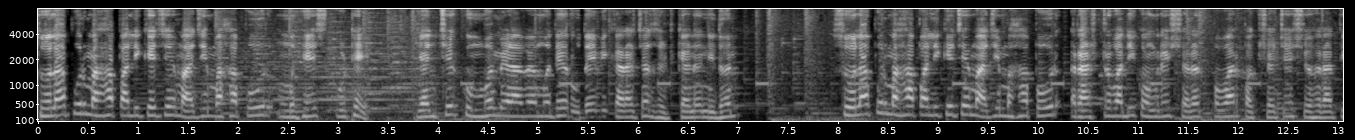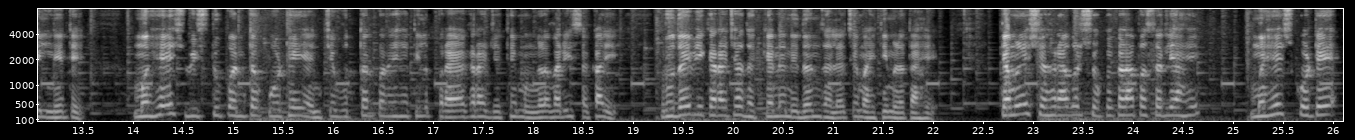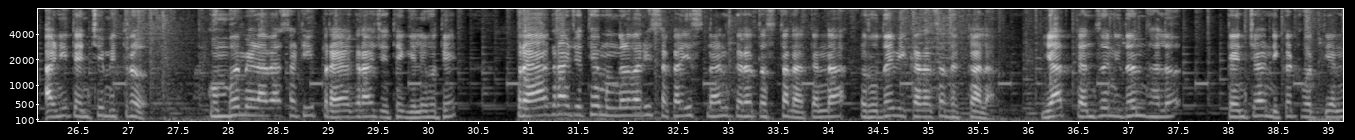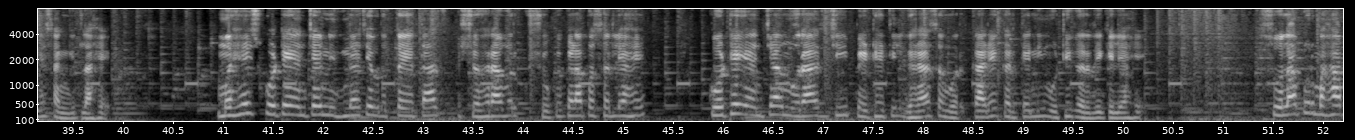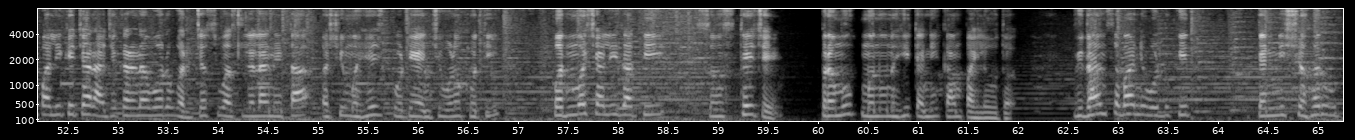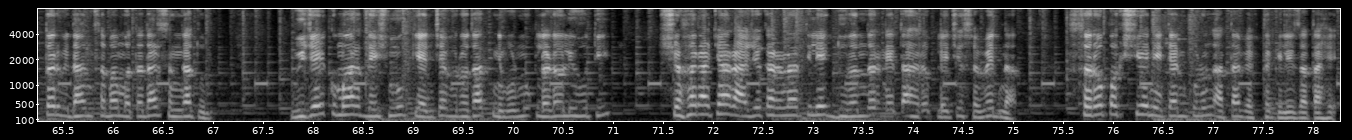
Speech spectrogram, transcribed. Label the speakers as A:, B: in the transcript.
A: सोलापूर महापालिकेचे माजी महापौर महेश कोठे यांचे कुंभमेळाव्यामध्ये हृदयविकाराच्या झटक्यानं निधन. सोलापूर महापालिकेचे माजी महापौर राष्ट्रवादी काँग्रेस शरद पवार पक्षाचे शहरातील नेते महेश विष्णुपंत कोठे यांचे उत्तर प्रदेशातील प्रयागराज येथे मंगळवारी सकाळी हृदयविकाराच्या धक्क्यानं निधन झाल्याचे माहिती मिळत आहे. त्यामुळे शहरावर शोककळा पसरली आहे. महेश कोटे आणि त्यांचे मित्र कुंभमेळाव्यासाठी प्रयागराज येथे गेले होते. प्रयागराज येथे मंगळवारी सकाळी स्नान करत असताना त्यांना हृदयविकाराचा धक्का आला. यात त्यांचं निधन झालं त्यांच्या निकटवर्तीयांनी सांगितलं आहे. महेश कोटे यांच्या निधनाचे वृत्त येताच शहरावर शोककळा पसरली आहे. कोठे यांच्या मुरारजी पेठेतील घरासमोर कार्यकर्त्यांनी मोठी गर्दी केली आहे. सोलापूर महापालिकेच्या राजकारणावर वर्चस्व असलेला नेता अशी महेश कोटे यांची ओळख होती? पद्मशाली जाती संस्थेचे प्रमुख म्हणूनही त्यांनी काम पाहिलं होतं. विधानसभा निवडणुकीत त्यांनी शहर उत्तर विधानसभा मतदारसंघातून विजयकुमार देशमुख यांच्या विरोधात निवडणूक लढवली होती. शहराच्या राजकारणातील एक धुरंधर नेता हरपल्याची संवेदना सर्वपक्षीय नेत्यांकडून आता व्यक्त केली जात आहे.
